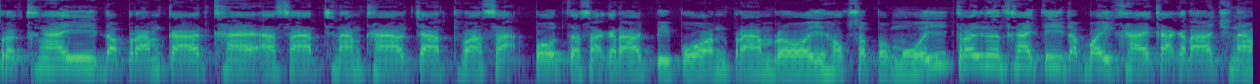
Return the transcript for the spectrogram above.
ព្រឹកថ្ងៃ15កើតខែអាសាឍឆ្នាំខាលចាតធ្វាស័កពុទ្ធសករាជ2566ត្រូវនៅថ្ងៃទី13ខែកក្កដាឆ្នាំ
